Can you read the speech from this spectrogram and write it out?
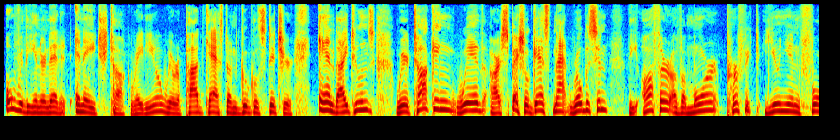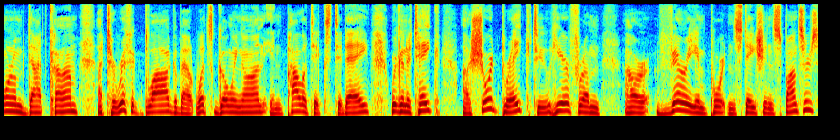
over the internet at NH Talk Radio. We're a podcast on Google, Stitcher, and iTunes. We're talking with our special guest, Matt Robison, the author of A More Perfect Union Forum.com, a terrific blog about what's going on in politics today. We're going to take a short break to hear from our very important station sponsors,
